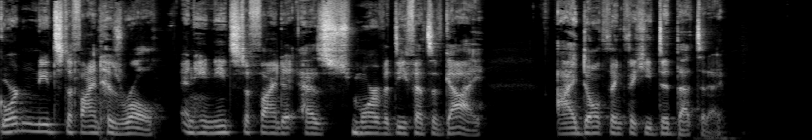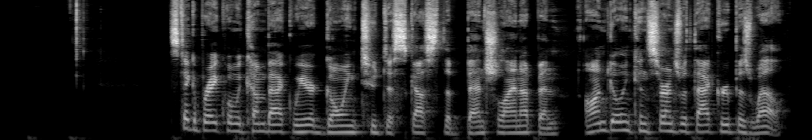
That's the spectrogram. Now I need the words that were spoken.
Gordon needs to find his role, and he needs to find it as more of a defensive guy. I don't think that he did that today. Let's take a break. When we come back, we are going to discuss the bench lineup and ongoing concerns with that group as well.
